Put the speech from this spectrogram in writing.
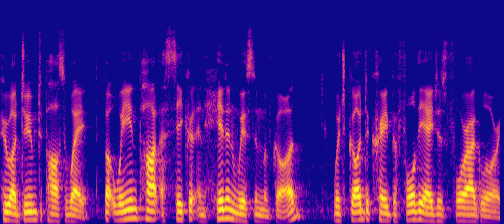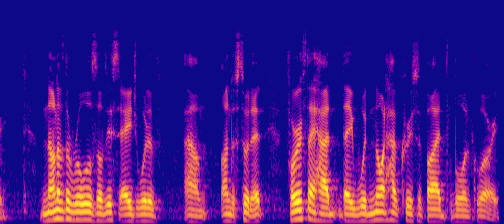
who are doomed to pass away. But we impart a secret and hidden wisdom of God, which God decreed before the ages for our glory. None of the rulers of this age would have um, understood it, for if they had, they would not have crucified the Lord of glory.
